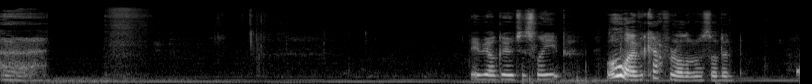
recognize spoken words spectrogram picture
Maybe I'll go to sleep. Oh, I have a Catherine all of a sudden.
